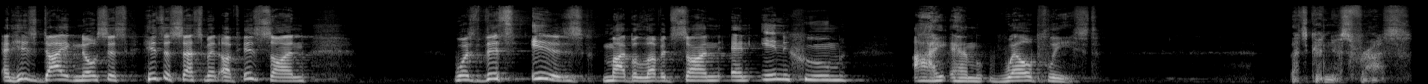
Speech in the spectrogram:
and his diagnosis, his assessment of his son was this is my beloved son and in whom I am well pleased. That's good news for us.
